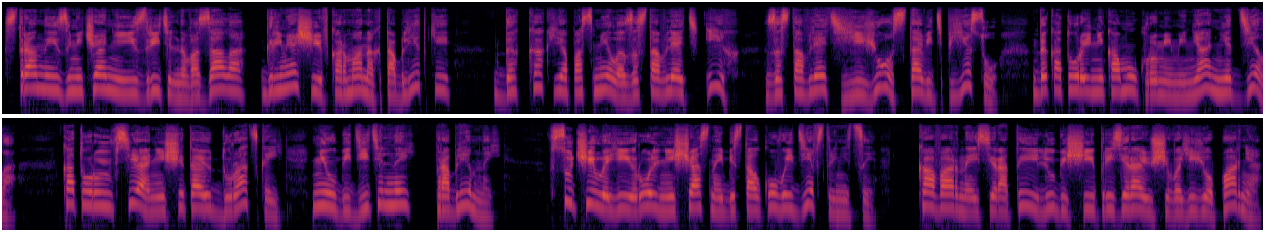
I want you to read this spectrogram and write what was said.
странные замечания из зрительного зала, гремящие в карманах таблетки, да как я посмела заставлять их, заставлять ее ставить пьесу, до которой никому, кроме меня, нет дела – которую все они считают дурацкой, неубедительной, проблемной. Всучила ей роль несчастной бестолковой девственницы, коварной сироты, любящей и презирающего ее парня,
